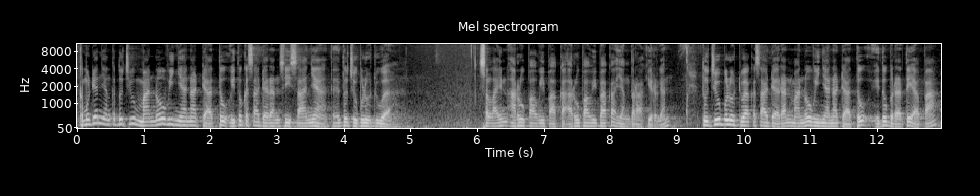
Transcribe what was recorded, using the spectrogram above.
Kemudian yang ketujuh mano winyana datu itu kesadaran sisanya 72 Selain arupa wipaka, arupa wipaka yang terakhir kan 72 kesadaran mano winyana datu itu berarti apa?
